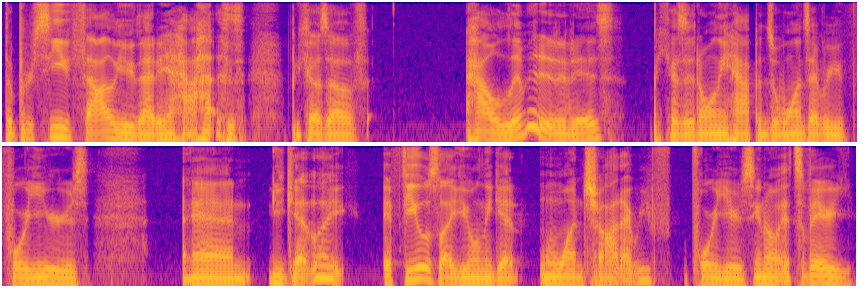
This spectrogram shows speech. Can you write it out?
the perceived value that it has because of how limited it is because it only happens once every 4 years and you get like it feels like you only get one shot every 4 years, you know? It's very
